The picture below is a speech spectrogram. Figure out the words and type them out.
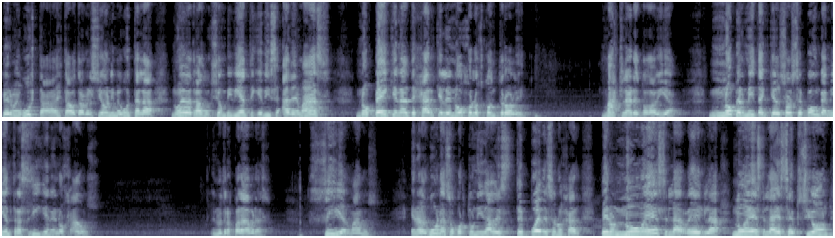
Pero me gusta esta otra versión y me gusta la nueva traducción viviente que dice, además, no pequen al dejar que el enojo los controle. Más claro todavía, no permitan que el sol se ponga mientras siguen enojados. En otras palabras, Sí, hermanos, en algunas oportunidades te puedes enojar, pero no es la regla, no es la excepción,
